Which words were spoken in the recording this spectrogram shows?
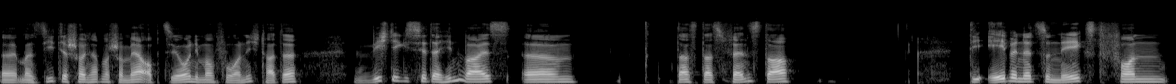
Äh, man sieht ja schon, hier hat man schon mehr Optionen, die man vorher nicht hatte. Wichtig ist hier der Hinweis, ähm, dass das Fenster die Ebene zunächst von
